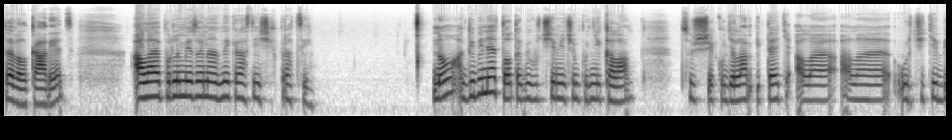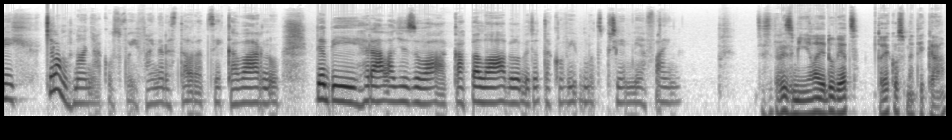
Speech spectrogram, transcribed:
to je velká věc. Ale podle mě to je jedna z nejkrásnějších prací. No a kdyby ne to, tak bych určitě v něčem podnikala, což jako dělám i teď, ale, ale určitě bych chtěla možná nějakou svoji fajn restauraci, kavárnu, kde by hrála jazzová kapela, bylo by to takový moc příjemný a fajn. Jsi si tady zmínila jednu věc, to je kosmetika.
